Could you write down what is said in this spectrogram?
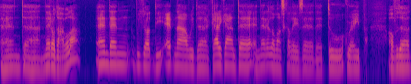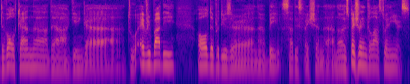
and Nero d'Avola, and then we got the Etna with the Carricante and Nerello Mascalese, the two grape of the, the Vulcan. Uh, they are giving uh, to everybody, all the producer, uh, a big satisfaction, uh, especially in the last 20 years.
